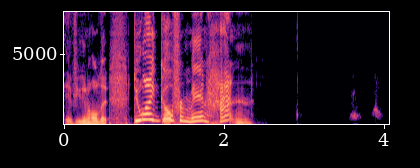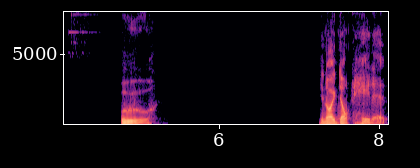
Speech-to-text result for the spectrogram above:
If you can hold it, do I go for Manhattan? Ooh. You know, I don't hate it.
